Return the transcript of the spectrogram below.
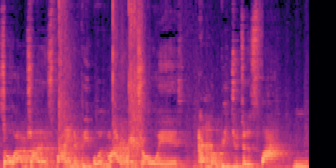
so what I'm trying to explain to people is my ritual is I'm going to beat you to the spot. Mm.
